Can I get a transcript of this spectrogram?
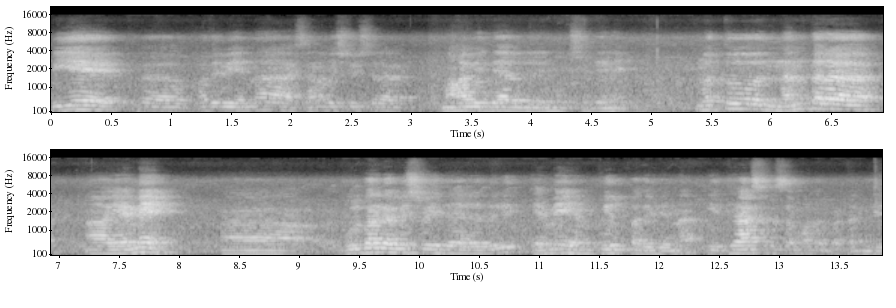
ಬಿ ಎ ಪದವಿಯನ್ನು ಶರಣಬಸವೇಶ್ವರ ಮಹಾವಿದ್ಯಾಲಯದಲ್ಲಿ ಮುಗಿಸಿದ್ದೇನೆ. ಮತ್ತು ನಂತರ ಎಂ ಎ ಗುಲ್ಬರ್ಗ ವಿಶ್ವವಿದ್ಯಾಲಯದಲ್ಲಿ ಎಂ ಎ ಎಂ ಫಿಲ್ ಪದವಿಯನ್ನು ಇತಿಹಾಸಕ್ಕೆ ಸಂಬಂಧಪಟ್ಟಂತೆ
